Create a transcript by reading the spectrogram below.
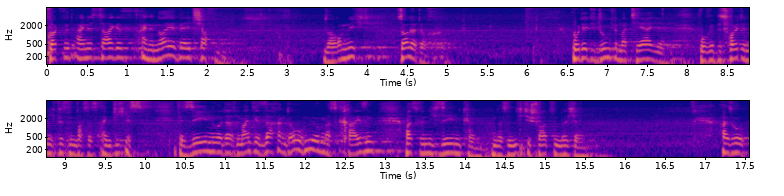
Gott wird eines Tages eine neue Welt schaffen. Warum nicht? Soll er doch. Oder die dunkle Materie, wo wir bis heute nicht wissen, was das eigentlich ist. Wir sehen nur, dass manche Sachen da oben irgendwas kreisen, was wir nicht sehen können. Und das sind nicht die schwarzen Löcher. Also,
